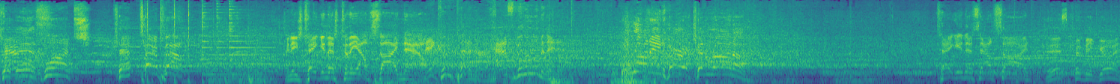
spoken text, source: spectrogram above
for camel this. clutch. Kept Tap out. And he's taking this to the outside now. A competitor has been eliminated. Running Hurricanrana. Tagging this outside. This could be good.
